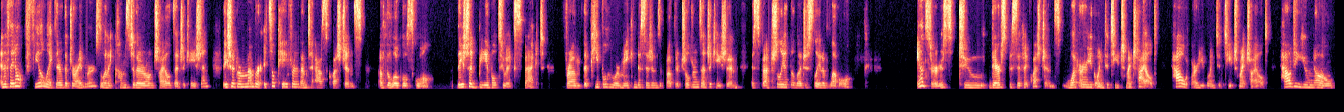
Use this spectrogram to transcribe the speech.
And if they don't feel like they're the drivers when it comes to their own child's education, they should remember it's okay for them to ask questions of the local school. They should be able to expect from the people who are making decisions about their children's education, especially at the legislative level, answers to their specific questions. What are you going to teach my child? How are you going to teach my child? how do you know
